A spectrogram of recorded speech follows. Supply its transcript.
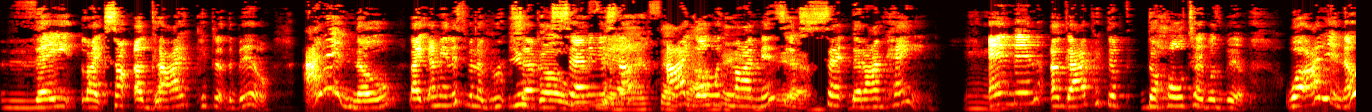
they like some a guy picked up the bill. I didn't know. Like, I mean, it's been a group You set- setting and stuff. I go I'm with my paying. Yeah. set that I'm paying. Mhm. And then a guy picked up the whole table's bill. Well, I didn't know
